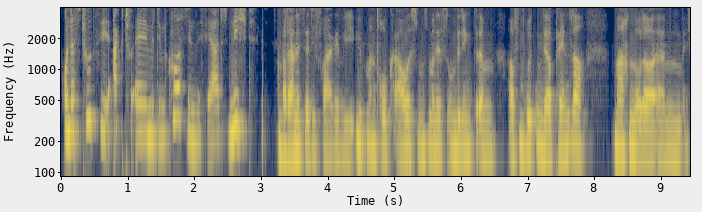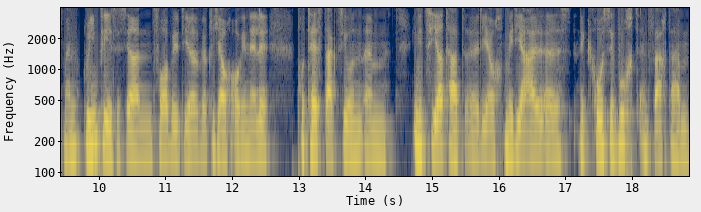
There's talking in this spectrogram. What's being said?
Und das tut sie aktuell mit dem Kurs, den sie fährt, nicht. Aber dann ist ja die Frage, wie übt man Druck aus? Muss man das unbedingt ähm, auf dem Rücken der Pendler machen? Oder ähm, ich meine, Greenpeace ist ja ein Vorbild, die ja wirklich auch originelle Protestaktionen ähm, initiiert hat, äh, die auch medial äh, eine große Wucht entfacht haben.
